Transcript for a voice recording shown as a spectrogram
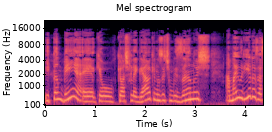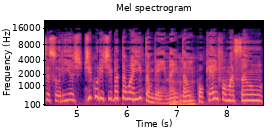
E também é, que, eu, que eu acho legal é que nos últimos anos a maioria das assessorias de Curitiba estão aí também, né? Uhum. Então, qualquer informação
